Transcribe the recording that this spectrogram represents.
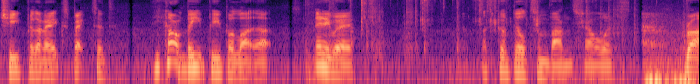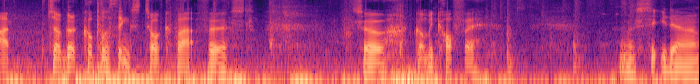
Cheaper than I expected. You can't beat people like that. Anyway, let's go build some vans, shall we? Right, so I've got a couple of things to talk about first. So, I've got my coffee. I'm gonna sit you down.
